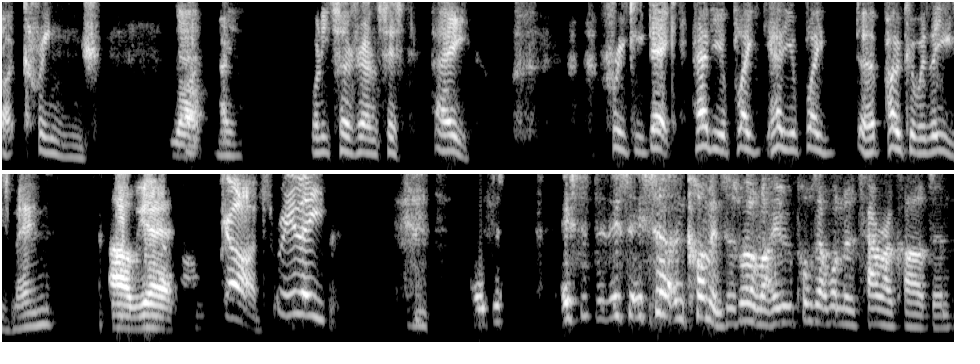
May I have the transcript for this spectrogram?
like cringe. yeah, Like, you know, when he turns around and says, "Hey, freaky deck, how do you play? How do you play uh, poker with these, men?" oh yeah. God, really? It just It's, it's it's certain comments as well. Like he pulls out one of the tarot cards and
